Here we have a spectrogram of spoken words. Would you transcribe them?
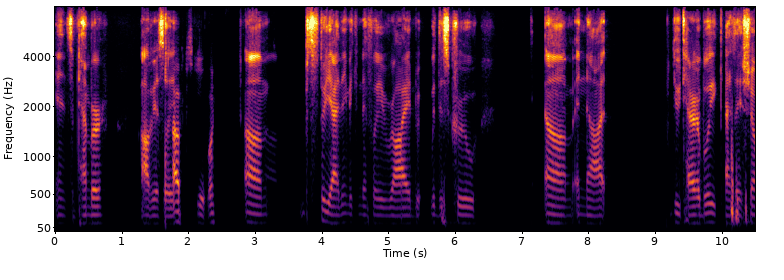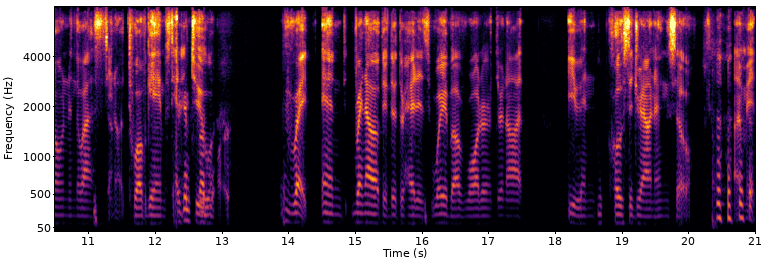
in September, obviously. Absolutely. Um, so yeah, I think they can definitely ride with this crew, um, and not do terribly as they've shown in the last you know twelve games, ten and two. water. Right, and right now their, their- their head is way above water. They're not even close to drowning. So I mean,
